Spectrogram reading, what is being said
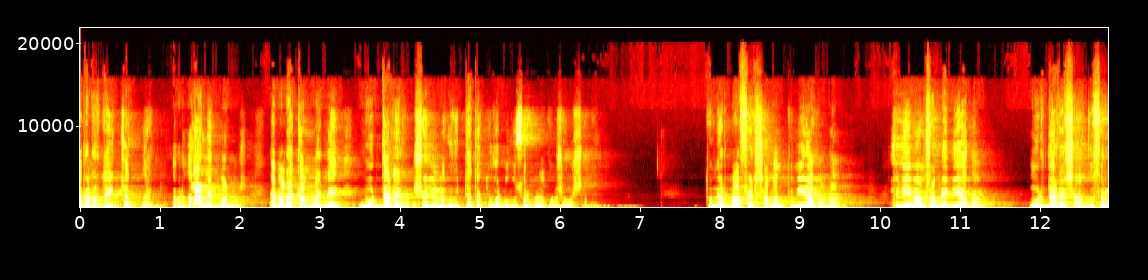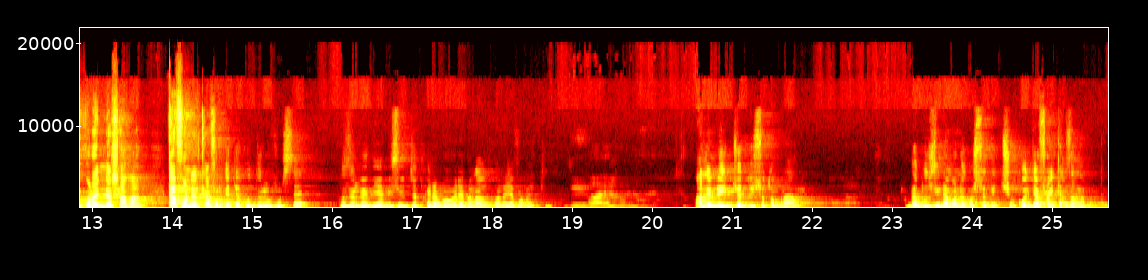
এবার তো ইজ্জত নাই। এবার তো আলেম মানুষ। এবার কাম লাগলে মুর্দারের শরীরের লোক হত্যা থাকতে পারব, গোসল করে কোনো সমস্যা নেই। তোমার বাফের সাবান তুমি রাখো না। তুমি ইমাম সাহেবরে দিয়া দাও। মুর্দারের সাব গোসল করাই না সাবান। কাফনের কাপড় কেটে কুদ্দুরু ফুটছে হুজুরে দিয়ে দিছি ইজ্জত করে বউরে ব্লাউজ বানাইয়া পড়াইছি আলেমরে ইজ্জত দিছো তোমরা? আমরা বুঝি না মনে করছ কিচ্ছু? কলজা ফাইটা যায় আমাদের।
